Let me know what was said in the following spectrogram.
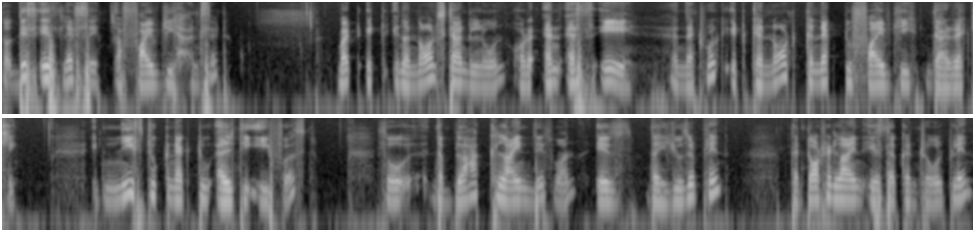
Now this is let's say a 5G handset but it in a non-standalone or NSA network it cannot connect to 5G directly. It needs to connect to LTE first. So the black line this one is the user plane the dotted line is the control plane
